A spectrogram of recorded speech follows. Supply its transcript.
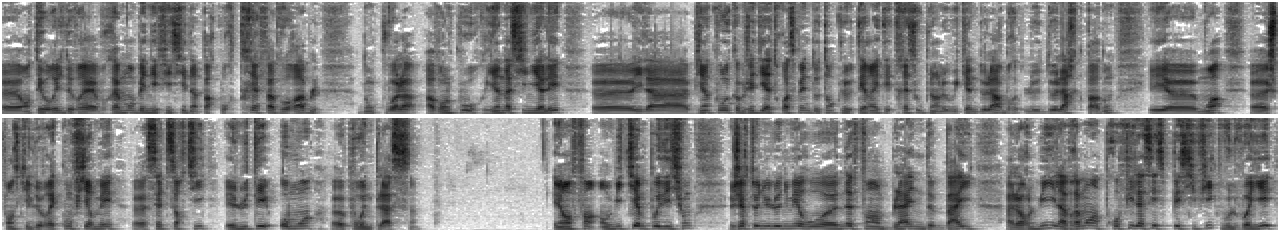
en théorie, il devrait vraiment bénéficier d'un parcours très favorable. Donc voilà, avant le cours, rien à signaler. il a bien couru, comme j'ai dit, a trois semaines, d'autant que le terrain était très souple hein, le week-end de l'arc. Et euh, moi, euh, je pense qu'il devrait confirmer euh, cette sortie et lutter au moins pour une place. Et enfin, en huitième position, j'ai retenu le numéro 9 en Blind Buy. Alors lui, il a vraiment un profil assez spécifique, vous le voyez,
